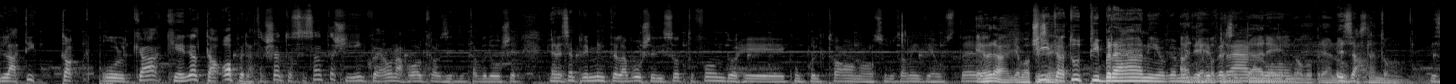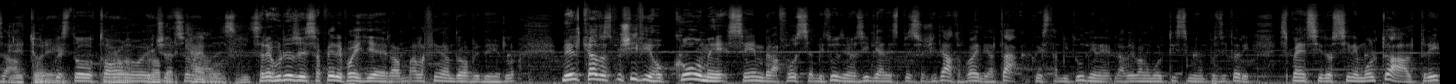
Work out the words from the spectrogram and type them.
la TikTok polka, che in realtà opera 365, è una polka cosiddetta veloce. Mi viene sempre in mente la voce di sottofondo che con quel tono assolutamente austero E ora andiamo a cita presentare- tutti i brani ovviamente Andiamo che a presentare il nuovo brano esatto, esatto, con questo tono Ro- eccezionale. Cavils. Sarei curioso di sapere poi chi era, ma alla fine andrò a vederlo. Nel caso specifico, come sembra fosse abitudine, così viene spesso citato, poi in realtà questa abitudine l'avevano moltissimi compositori, Spencer, Rossini e molti altri,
